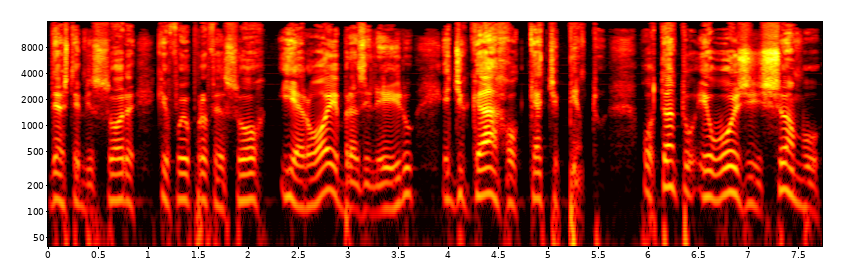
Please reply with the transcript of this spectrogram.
desta emissora, que foi o professor e herói brasileiro Edgar Roquete Pinto. Portanto, eu hoje chamo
